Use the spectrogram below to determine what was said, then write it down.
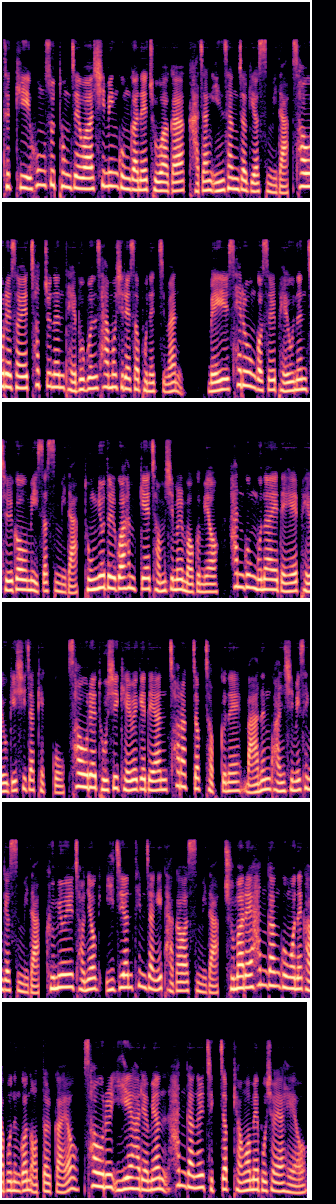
특히 홍수 통제와 시민 공간의 조화가 가장 인상적이었습니다. 서울에서의 첫 주는 대부분 사무실에서 보냈지만 매일 새로운 것을 배우는 즐거움이 있었습니다. 동료들과 함께 점심을 먹으며 한국 문화에 대해 배우기 시작했고 서울의 도시 계획에 대한 철학적 접근에 많은 관심이 생겼습니다. 금요일 저녁 이지연 팀장이 다가왔습니다. 주말에 한강공원에 가보는 건 어떨까요? 서울을 이해하려면 한강을 직접 경험해 보셔야 해요.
